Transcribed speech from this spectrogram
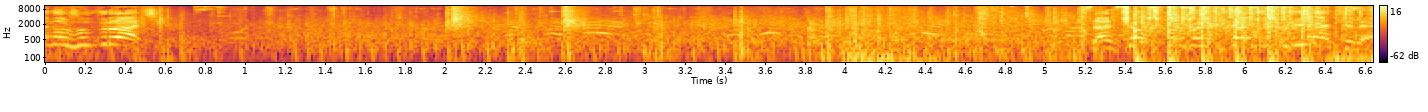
Мне нужен врач! Зачем штурмовика неприятеля?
